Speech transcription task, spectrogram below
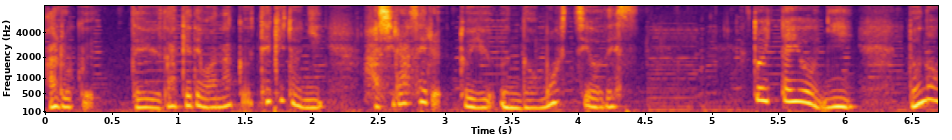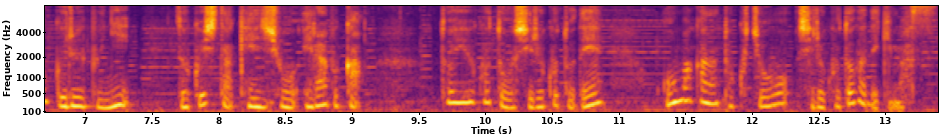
歩くというだけではなく適度に走らせるという運動も必要です。といったようにどのグループに属した犬種を選ぶかということを知ることで大まかな特徴を知ることができます。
